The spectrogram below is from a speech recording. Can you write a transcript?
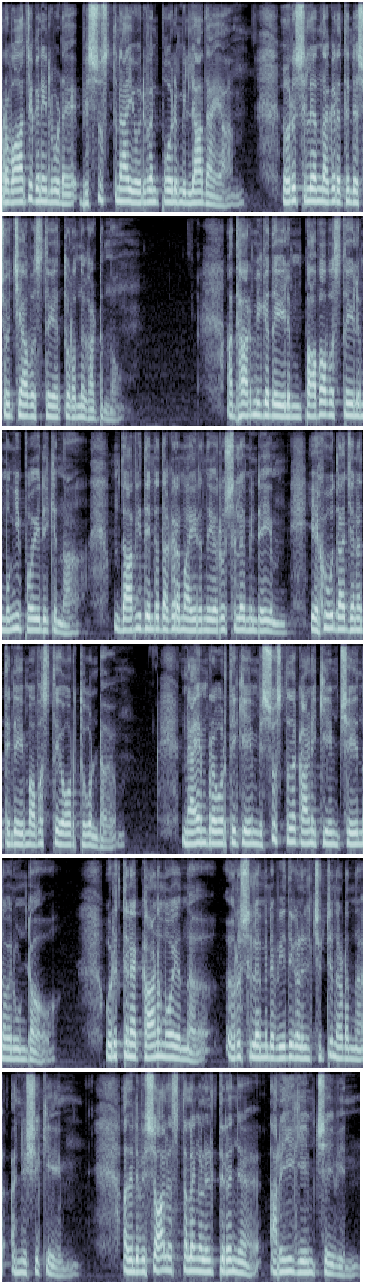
പ്രവാചകനിലൂടെ വിശ്വസ്തനായ ഒരുവൻ പോലും ഇല്ലാതായ എറുസലേം നഗരത്തിന്റെ ശോച്യാവസ്ഥയെ തുറന്നു കാട്ടുന്നു. അധാർമികതയിലും പാപാവസ്ഥയിലും മുങ്ങിപ്പോയിരിക്കുന്ന ദാവിദിന്റെ നഗരമായിരുന്ന എറുസലേമിന്റെയും യഹൂദ ജനത്തിന്റെയും അവസ്ഥയെ ഓർത്തുകൊണ്ട് ന്യായം പ്രവർത്തിക്കുകയും വിശ്വസ്തത കാണിക്കുകയും ചെയ്യുന്നവനുണ്ടോ? ഒരുത്തനെ കാണുമോ എന്ന് എറുസലേമിന്റെ വീതികളിൽ ചുറ്റി നടന്ന് അന്വേഷിക്കുകയും അതിന്റെ വിശാല സ്ഥലങ്ങളിൽ തിരഞ്ഞ് അറിയുകയും ചെയ്യുവിൻ.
